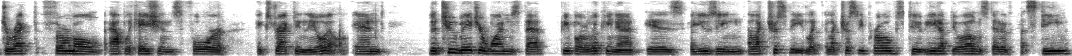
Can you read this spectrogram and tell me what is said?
direct thermal applications for extracting the oil. And the two major ones that people are looking at is using electricity, like electricity probes to heat up the oil instead of steam,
